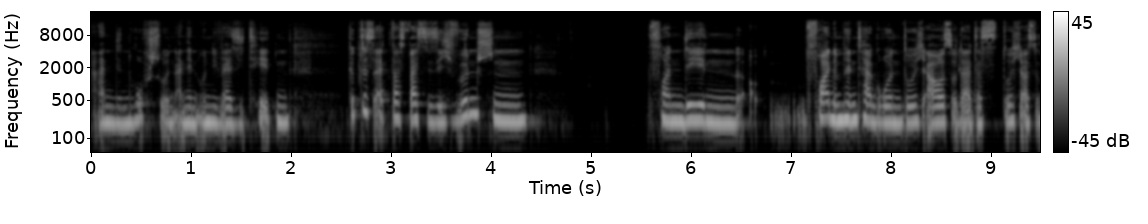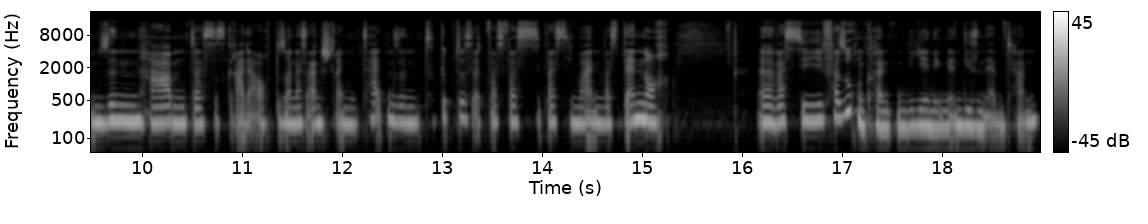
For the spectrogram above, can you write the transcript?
an den Hochschulen, an den Universitäten? Gibt es etwas, was Sie sich wünschen, von denen vor dem Hintergrund durchaus oder das durchaus im Sinn haben, dass es gerade auch besonders anstrengende Zeiten sind? Gibt es etwas, was, was Sie meinen, was dennoch, was Sie versuchen könnten, diejenigen in diesen Ämtern?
